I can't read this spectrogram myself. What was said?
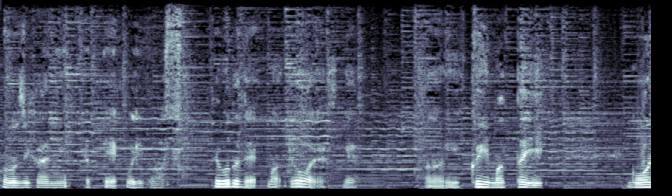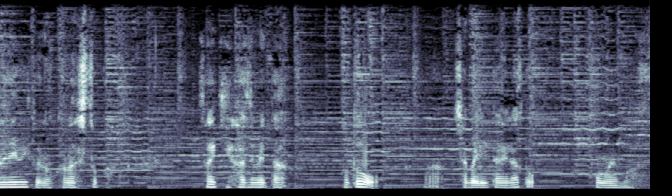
この時間にやっております。ということで、まあ、今日はですね、あの、ゆっくりまったり、ゴールデンウィークの話とか、最近始めたことを、まあ、喋りたいなと思います。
